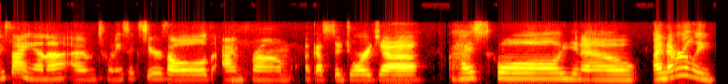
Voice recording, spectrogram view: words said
I'm Diana. I'm 26 years old. I'm from Augusta, Georgia. High school, you know, I never really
